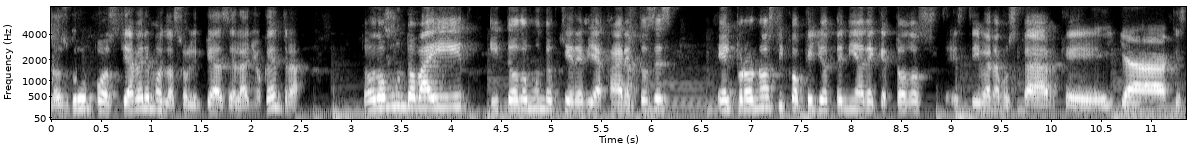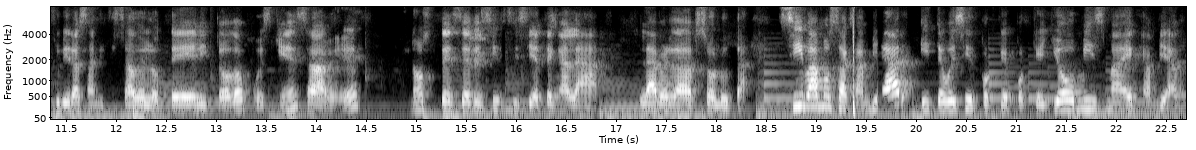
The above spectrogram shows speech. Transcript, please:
los grupos, ya veremos las Olimpiadas del año que entra, todo mundo va a ir y todo mundo quiere viajar. Entonces, el pronóstico que yo tenía de que todos este, iban a buscar que ya que estuviera sanitizado el hotel y todo, pues quién sabe, ¿eh? No te sé decir si sí tenga la, la verdad absoluta. Sí vamos a cambiar y te voy a decir por qué, porque yo misma he cambiado.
